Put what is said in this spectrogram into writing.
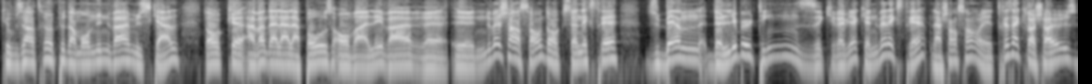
que vous entrez un peu dans mon univers musical. Donc, euh, avant d'aller à la pause, on va aller vers euh, une nouvelle chanson. Donc, c'est un extrait du Ben de Libertines qui revient avec un nouvel extrait. La chanson est très accrocheuse.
